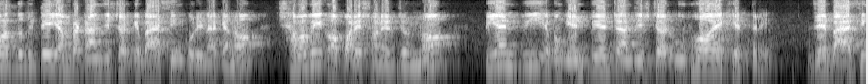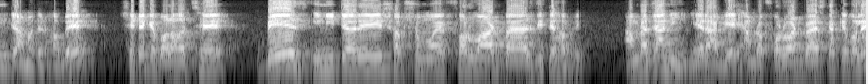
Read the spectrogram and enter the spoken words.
পদ্ধতিতেই আমরা ট্রানজিস্টরকে বায়াসিং করি না কেন, স্বাভাবিক অপারেশনের জন্য পিএনপি এবং এনপিএন ট্রানজিস্টর উভয় ক্ষেত্রে যে বায়াসিংটা আমাদের হবে, সেটাকে বলা হচ্ছে বেজ ইমিটারে সবসময় ফরওয়ার্ড বায়াস দিতে হবে। আমরা জানি এর আগে আমরা ফরওয়ার্ড বায়াস কাকে বলে,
